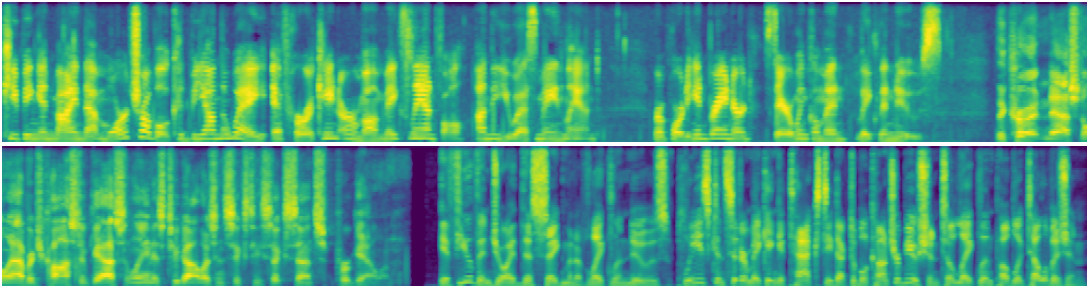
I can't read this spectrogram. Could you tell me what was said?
Keeping in mind that more trouble could be on the way if Hurricane Irma makes landfall on the U.S. mainland. Reporting in Brainerd, Sarah Winkleman, Lakeland News. The current national average cost of gasoline is $2.66 per gallon. If you've enjoyed this segment of Lakeland News, please consider making a tax-deductible contribution to Lakeland Public Television.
